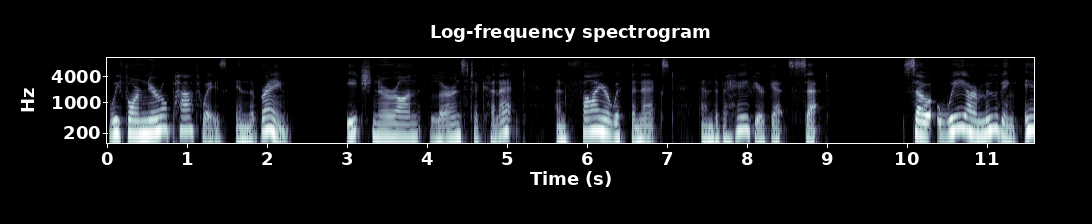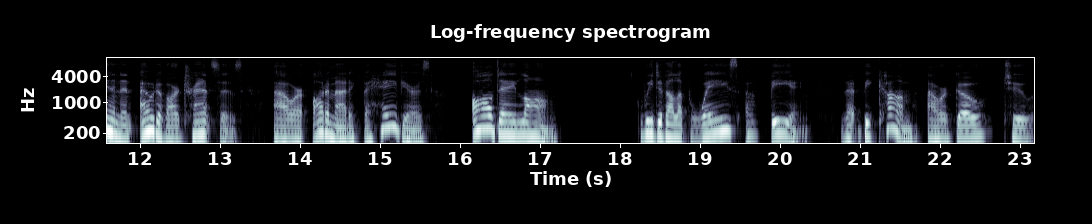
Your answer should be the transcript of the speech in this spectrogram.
we form neural pathways in the brain. Each neuron learns to connect and fire with the next, and the behavior gets set. So we are moving in and out of our trances, our automatic behaviors, all day long. We develop ways of being that become our go to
